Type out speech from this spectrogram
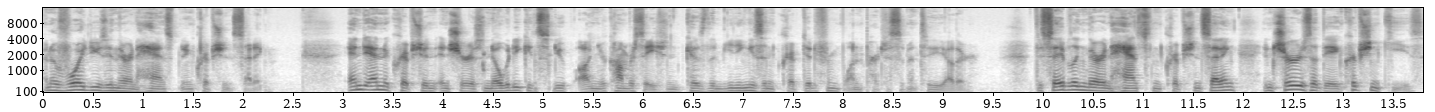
and avoid using their enhanced encryption setting. End to end encryption ensures nobody can snoop on your conversation because the meeting is encrypted from one participant to the other. Disabling their enhanced encryption setting ensures that the encryption keys,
